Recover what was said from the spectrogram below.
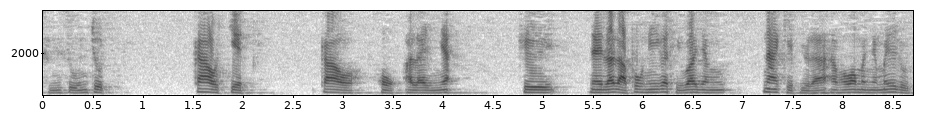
ถึง 0.97 96 อะไรเงี้ยคือในระดับพวกนี้ก็ถือว่ายังน่าเก็บอยู่แล้วครับเพราะว่ามันยังไม่ได้หลุด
